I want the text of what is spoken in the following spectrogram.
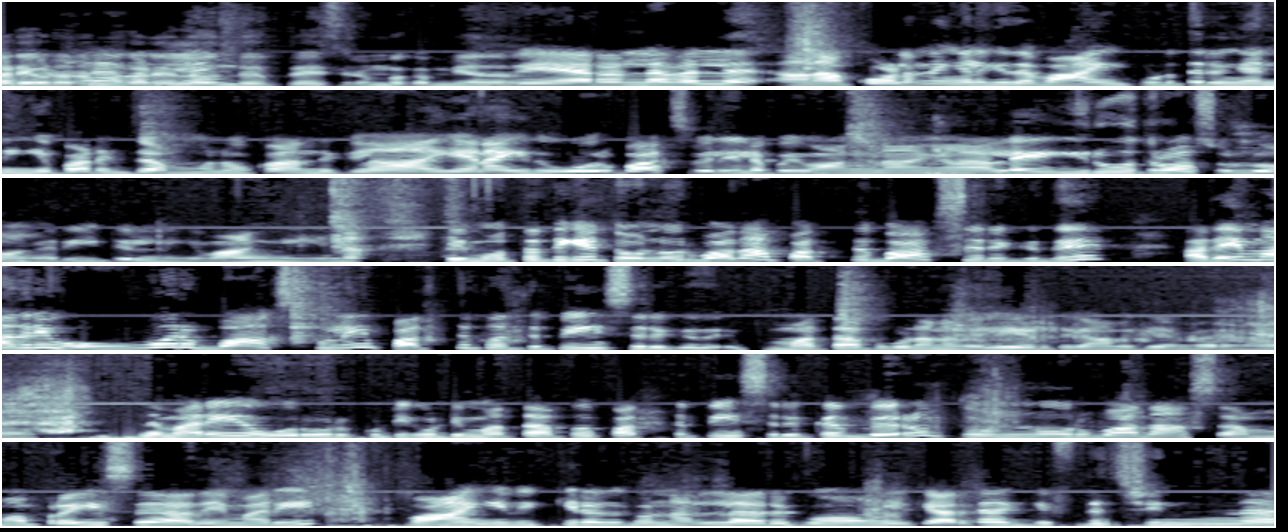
கடையோட நம்ம கடையில வந்து பிரைஸ் ரொம்ப கம்மியா தான். வேற லெவல்ல ஆனா குழந்தைங்களுக்கு இதை வாங்கி கொடுத்துருங்க. நீங்க பாட்டுக்கு ஜம்முன்னு உட்காந்துக்கலாம் ஏன்னா இது ஒரு பாக்ஸ் வெளியில போய் வாங்கினாங்கனாலே இருபது ரூபா சொல்லுவாங்க ரீட்டைல் நீங்க வாங்குனீங்கன்னா. இது மொத்தத்துக்கே தொண்ணூறு ரூபாய் தான். பத்து பாக்ஸ் இருக்குது. அதே மாதிரி ஒவ்வொரு பாக்ஸ்குள்ளேயும் பத்து பத்து பீஸ் இருக்குது. இப்போ மத்தாப்பு கூட நான் வெளியே எடுத்து காமிக்கிறேன் பாருங்க. இந்த மாதிரி ஒரு ஒரு குட்டி குட்டி மத்தாப்பு பத்து பீஸ் இருக்கு. வெறும் தொண்ணூறு ரூபாய் தான். செம்ம பிரைஸ் அதே மாதிரி வாங்கி விற்கிறதுக்கும் நல்லா இருக்கும். உங்களுக்கு யாருக்காவது gift சின்ன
